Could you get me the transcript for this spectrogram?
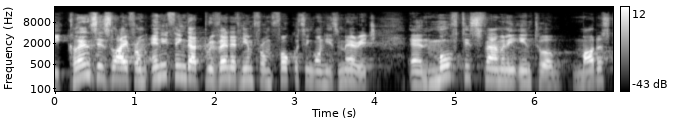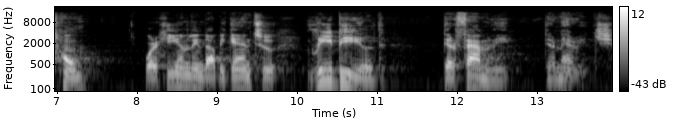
He cleansed his life from anything that prevented him from focusing on his marriage and moved his family into a modest home where he and Linda began to rebuild their family, their marriage.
